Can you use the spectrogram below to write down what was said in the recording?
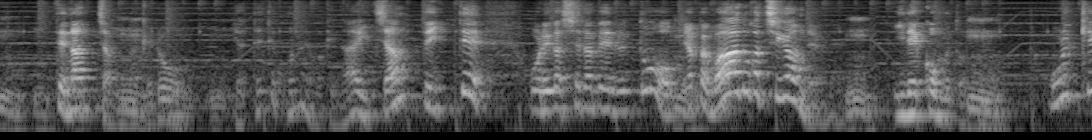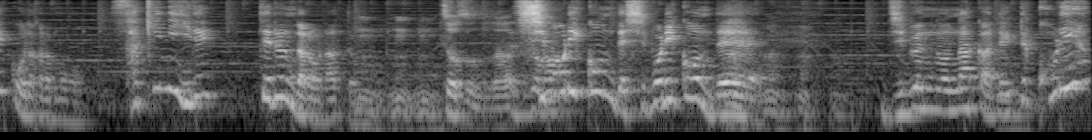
いってなっちゃうんだけど、うんうんいや出てこないわけないじゃんって言って俺が調べると、うん。やっぱりワードが違うんだよね、うん。入れ込むと、うん。俺結構だからもう先に入れてるんだろうなってう。ん思う、うんうん。そうそうそう。絞り込んで絞り込んで、自分の中ででこれやっ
